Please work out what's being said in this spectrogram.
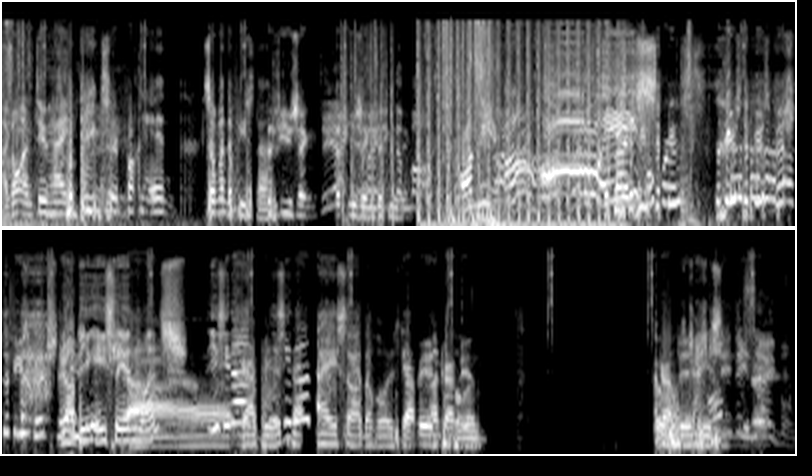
I got him too, hey. The beams are fucking in. Someone defuse na. Defusing. Defusing. The Defusing. On me! Oh! Oh, Defuse, defuse, defuse, defuse, bitch, defuse, bitch. Grabbing defuse, Ace in once. You see that? Grab You see that? I saw the whole thing. Grab it, on the grab it. phone. Go. Grab it. Josh. Easy, Bomb either. disabled.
